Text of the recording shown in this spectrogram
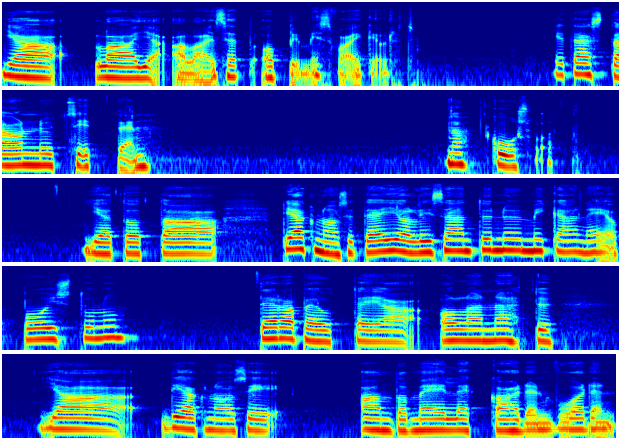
ja laaja-alaiset oppimisvaikeudet. Ja tästä on nyt sitten, no, kuusi vuotta. Ja tota, diagnoosit ei ole lisääntynyt, mikään ei ole poistunut. Terapeutteja ollaan nähty ja diagnoosi antoi meille kahden vuoden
